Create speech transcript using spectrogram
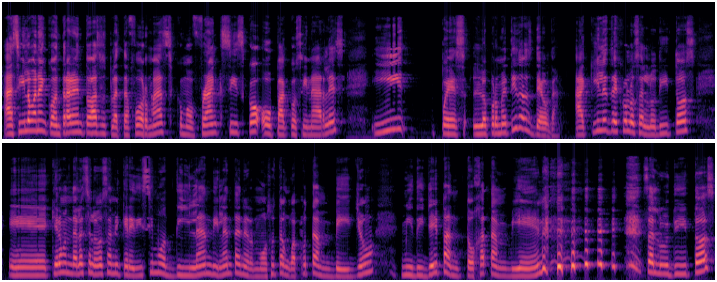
Así lo van a encontrar en todas sus plataformas como Frank Cisco o Pa Cocinarles. Y pues lo prometido es deuda. Aquí les dejo los saluditos. Eh, quiero mandarles saludos a mi queridísimo Dylan. Dylan tan hermoso, tan guapo, tan bello. Mi DJ Pantoja también. Saluditos.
